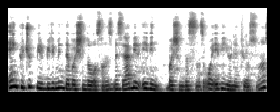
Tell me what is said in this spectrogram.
en küçük bir birimin de başında olsanız mesela bir evin başındasınız o evi yönetiyorsunuz.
